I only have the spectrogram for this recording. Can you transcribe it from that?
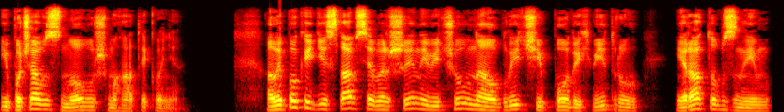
і почав знову шмагати коня. Але поки дістався вершини, відчув на обличчі подих вітру і ратом з ним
